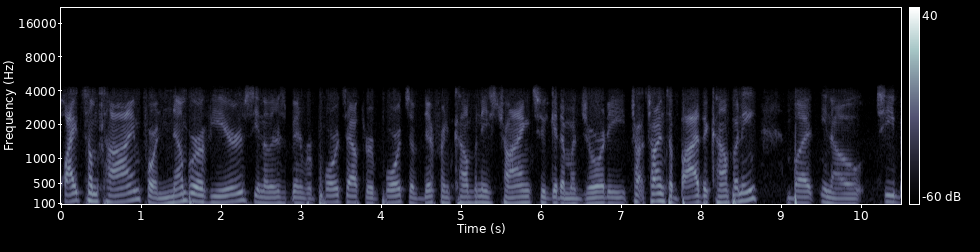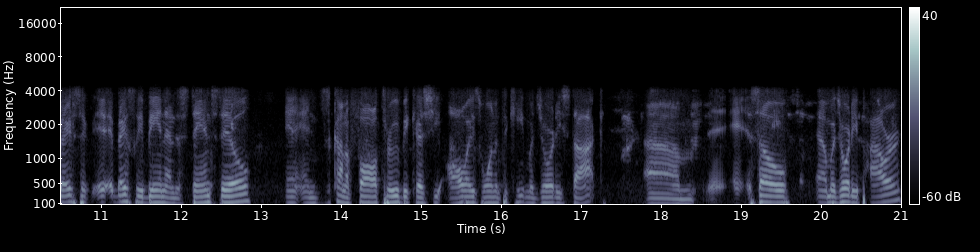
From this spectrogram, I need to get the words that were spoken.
quite some time for a number of years. You know, there's been reports after reports of different companies trying to get a majority, try, trying to buy the company but you know she basic basically being at a standstill and, and just kind of fall through because she always wanted to keep majority stock, um, so uh, majority power.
